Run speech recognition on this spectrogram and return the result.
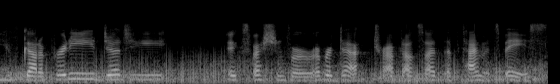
You've got a pretty judgy expression for a rubber duck trapped outside of time and space.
